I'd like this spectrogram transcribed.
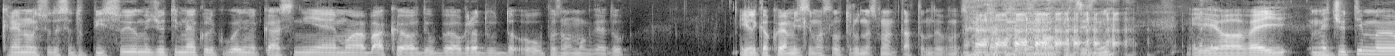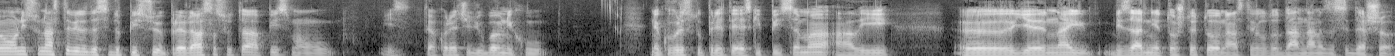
krenuli su da se dopisuju, međutim nekoliko godina kasnije moja baka ovde u Beogradu do, upoznala mog dedu Ili kako ja mislim, ostalo trudno s mojom tatom, da, s mojom tatom da malo precizniji. I, ovaj, međutim, oni su nastavili da se dopisuju. Prerasla su ta pisma u, iz, tako reći, ljubavnih u neku vrstu prijateljskih pisama, ali e, je najbizarnije to što je to nastavilo do dan danas da se dešava.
